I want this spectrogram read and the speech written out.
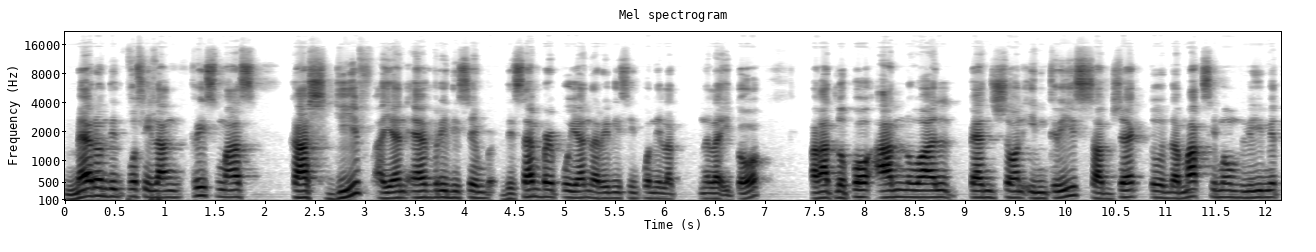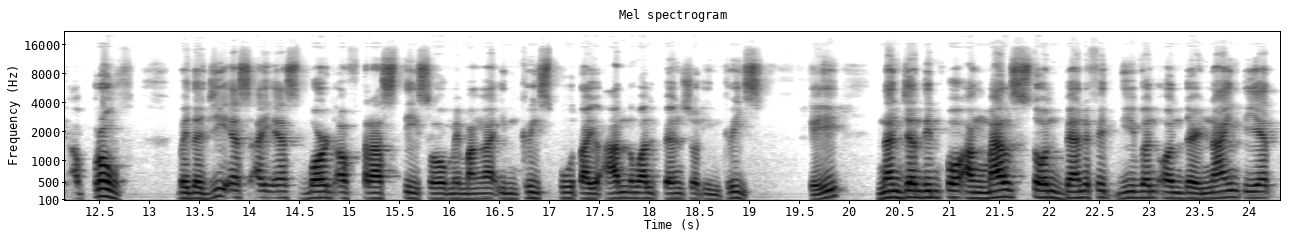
Meron din po silang Christmas cash gift. Ayan, every December, December po yan, nare-receive po nila, nila ito. Pangatlo po, annual pension increase subject to the maximum limit approved by the GSIS Board of Trustees. So may mga increase po tayo, annual pension increase. Okay? Nandyan din po ang milestone benefit given on their 90th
